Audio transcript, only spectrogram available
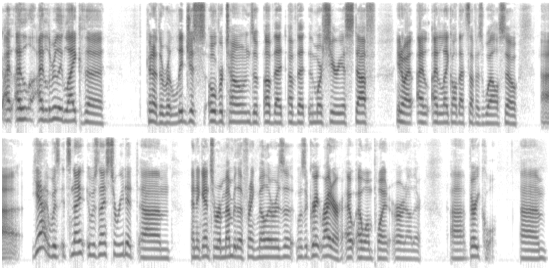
I, I I really like the kind of the religious overtones of, of that of that the more serious stuff. You know, I, I I like all that stuff as well. So uh, yeah, it was it's nice. It was nice to read it. Um, and again to remember that Frank Miller is a, was a great writer at, at one point or another. Uh, very cool. Um,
